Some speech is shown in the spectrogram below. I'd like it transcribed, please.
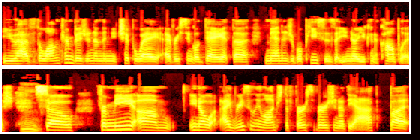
You have the long term vision and then you chip away every single day at the manageable pieces that you know you can accomplish. Mm. So for me, um, you know, I recently launched the first version of the app, but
